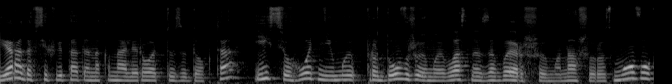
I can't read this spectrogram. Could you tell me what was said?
я рада всіх вітати на каналі Road to the Doctor. І сьогодні ми продовжуємо і власне завершуємо нашу розмову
